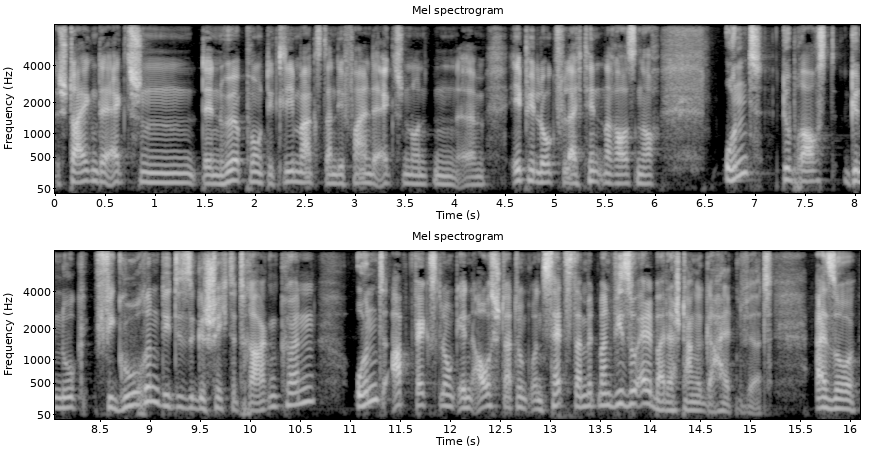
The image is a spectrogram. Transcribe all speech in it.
steigende Action, den Höhepunkt, die Klimax, dann die fallende Action und ein ähm, Epilog vielleicht hinten raus noch. Und du brauchst genug Figuren, die diese Geschichte tragen können und Abwechslung in Ausstattung und Sets, damit man visuell bei der Stange gehalten wird. Also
